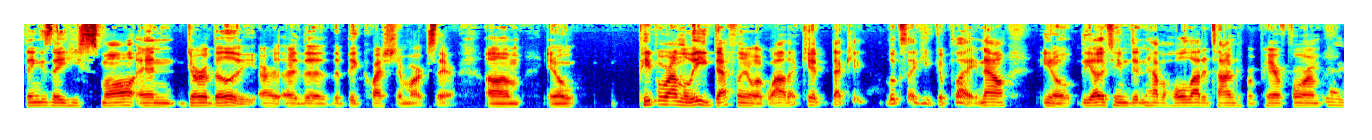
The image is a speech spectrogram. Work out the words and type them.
Things that he's small and durability are, are the the big question marks there. Um, you know, people around the league definitely are like, wow, that kid, that kid looks like he could play. Now, you know, the other team didn't have a whole lot of time to prepare for him, right.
